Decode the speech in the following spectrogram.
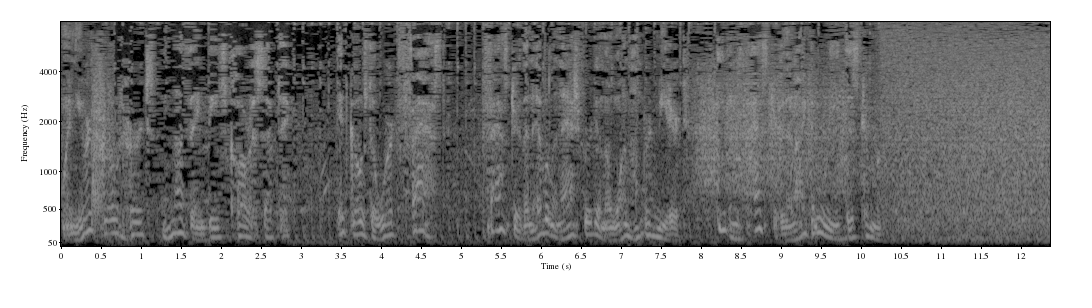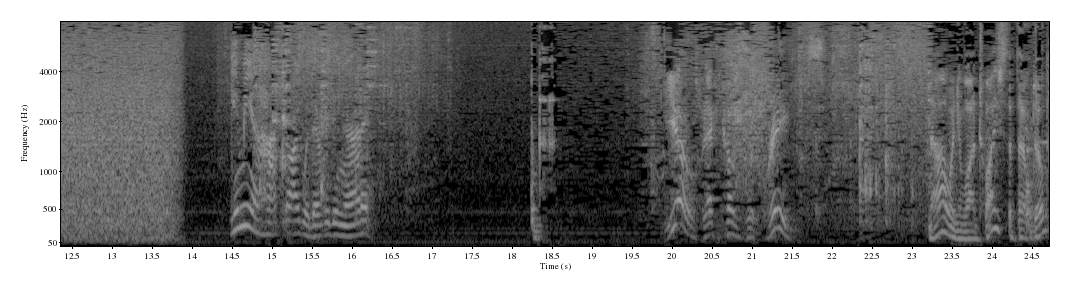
When your throat hurts, nothing beats Chloraseptic. It goes to work fast. Faster than Evelyn Ashford in the 100 meter. Even faster than I can read this commercial. Give me a hot dog with everything on it. Yo, that comes with rings. Now, when you want twice the Pepto,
